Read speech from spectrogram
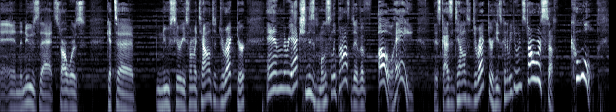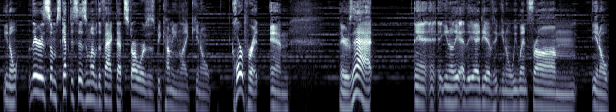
in uh, the news that Star Wars gets a new series from a talented director, and the reaction is mostly positive. Of oh hey, this guy's a talented director. He's going to be doing Star Wars stuff. Cool. You know there is some skepticism of the fact that Star Wars is becoming like you know corporate and there's that and, and, you know the the idea of you know we went from you know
